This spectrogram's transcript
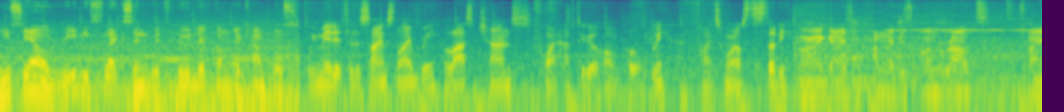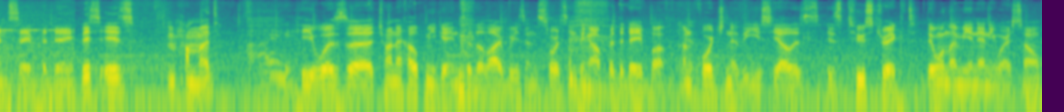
UCL really flexing with who lived on their campus. We made it to the science library. Last chance before I have to go home, probably, and find somewhere else to study. All right, guys, Muhammad is en route to try and save the day. This is Muhammad. He was uh, trying to help me get into the libraries and sort something out for the day, but unfortunately UCL is, is too strict. They won't let me in anywhere, so I'm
